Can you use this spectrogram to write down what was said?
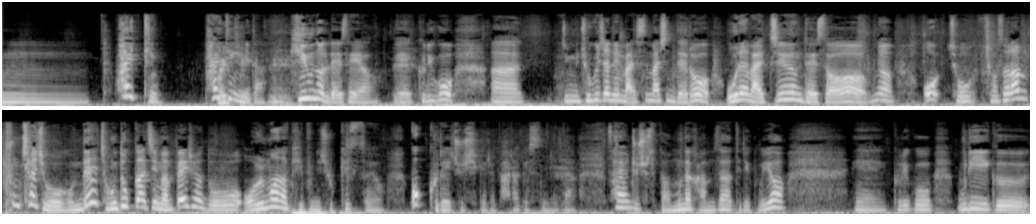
음, 화이팅! 파이팅입니다. 화이팅. 네. 기운을 내세요. 네. 예, 그리고, 아, 지금 조 기자님 말씀하신 대로 올해 말쯤 돼서 그냥, 어, 저, 저 사람 풍채 좋은데? 정도까지만 빼셔도 얼마나 기분이 좋겠어요. 꼭 그래 주시기를 바라겠습니다. 사연 주셔서 너무나 감사드리고요. 예, 그리고 우리 그,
